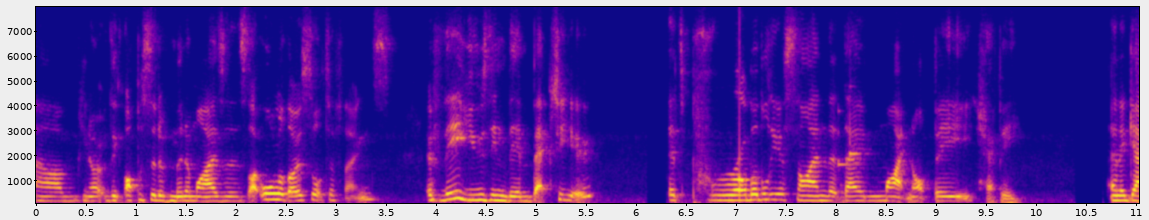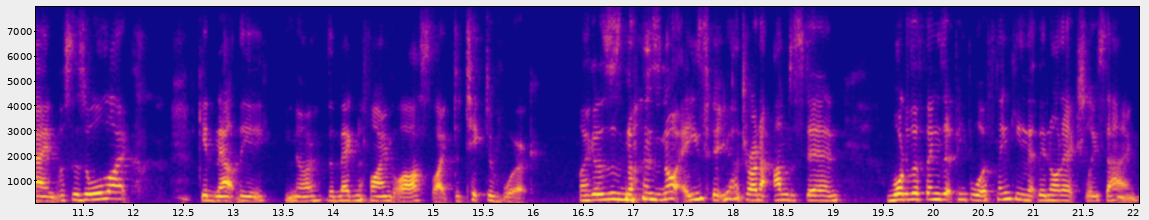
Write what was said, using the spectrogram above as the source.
um, you know, the opposite of minimizers, like all of those sorts of things. If they're using them back to you, it's probably a sign that they might not be happy. And again, this is all like getting out the, you know, the magnifying glass, like detective work. Like this is not, it's not easy. I'm trying to understand what are the things that people are thinking that they're not actually saying.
